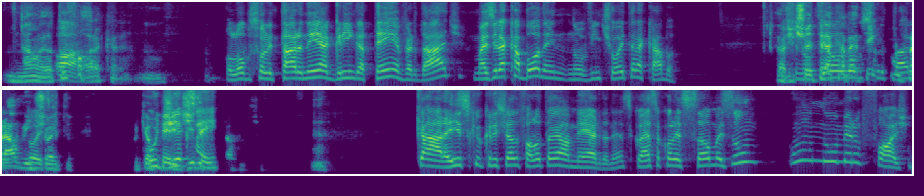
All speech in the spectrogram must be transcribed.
Não, eu tô Ó, fora, cara. Não. O Lobo Solitário nem a gringa tem, é verdade. Mas ele acabou, né? No 28 ele acaba. No 28 ele acaba. Tem que comprar o 28. 2. Porque o dia que sair. É. Cara, isso que o Cristiano falou também é uma merda, né? Você conhece a coleção, mas um, um número foge.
